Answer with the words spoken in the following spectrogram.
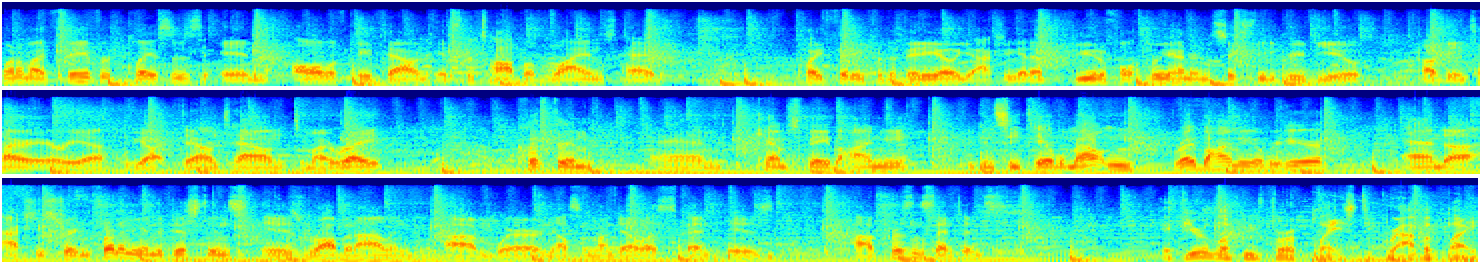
One of my favorite places in all of Cape Town, it's the top of Lion's Head. Quite fitting for the video, you actually get a beautiful 360 degree view of the entire area. We got downtown to my right, Clifton and Camps Bay behind me. You can see Table Mountain right behind me over here. And uh, actually straight in front of me in the distance is Robben Island, um, where Nelson Mandela spent his uh, prison sentence. If you're looking for a place to grab a bite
